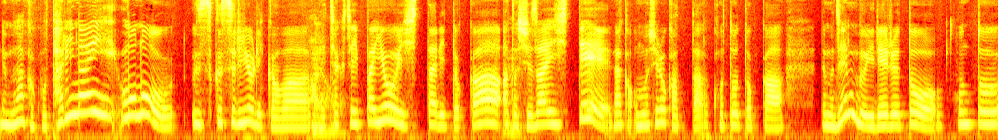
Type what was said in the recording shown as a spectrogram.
でもなんかこう足りないものを薄くするよりかはいははい。めちゃくちゃいっぱい用意したりとか、あと取材してなんか面白かったこととかでも全部入れると本当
